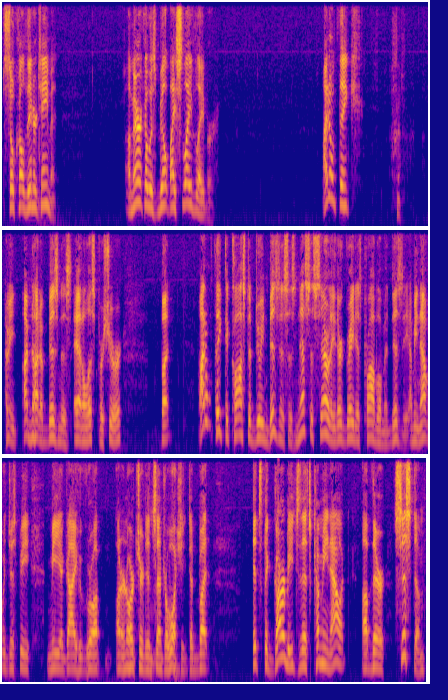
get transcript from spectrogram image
so-called entertainment. America was built by slave labor. I don't think. I mean, I'm not a business analyst for sure, but I don't think the cost of doing business is necessarily their greatest problem at Disney. I mean, that would just be me, a guy who grew up on an orchard in central Washington. But it's the garbage that's coming out of their system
